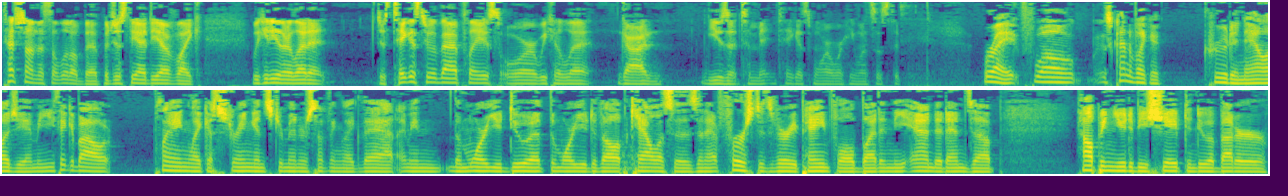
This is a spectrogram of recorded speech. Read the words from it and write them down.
touched on this a little bit, but just the idea of like we could either let it just take us to a bad place, or we could let God use it to take us more where he wants us to. Right. Well, it's kind of like a crude analogy. I mean, you think about playing like a string instrument or something like that. I mean, the more you do it, the more you develop calluses and at first it's very painful, but in the end it ends up helping you to be shaped into a better,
